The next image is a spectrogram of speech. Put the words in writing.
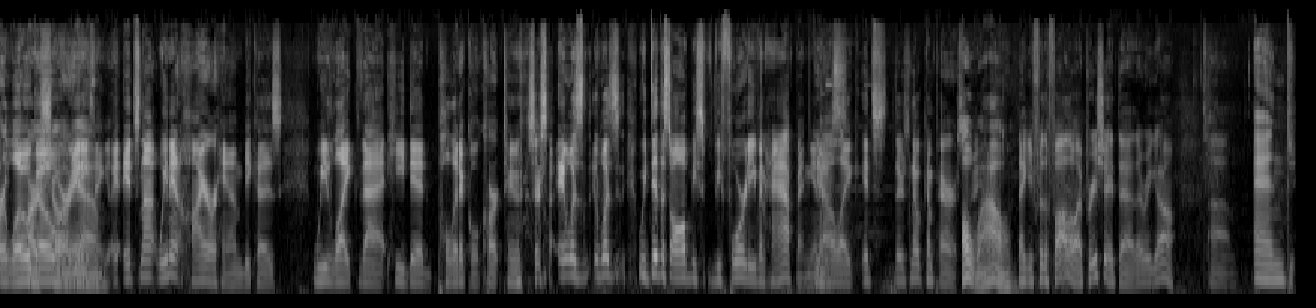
our logo show, or anything. I- It's not. We didn't hire him because we like that he did political cartoons or something. It was. It was. We did this all be, before it even happened. You know, Yes. like it's. There's no comparison. Oh right now. wow. Thank you for the follow. I appreciate that. There we go. Um, and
